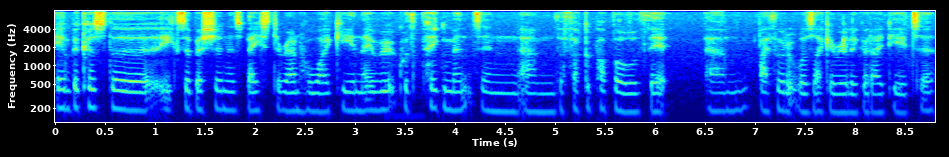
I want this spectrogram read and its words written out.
and because the exhibition is based around Hawaiki and they work with pigments and um, the whakapapa of that, um, I thought it was like a really good idea to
